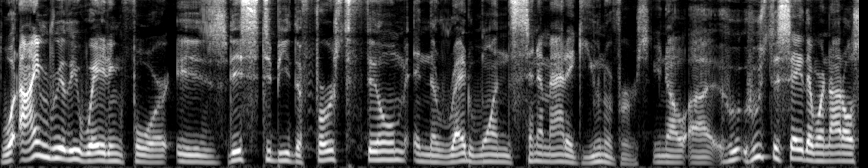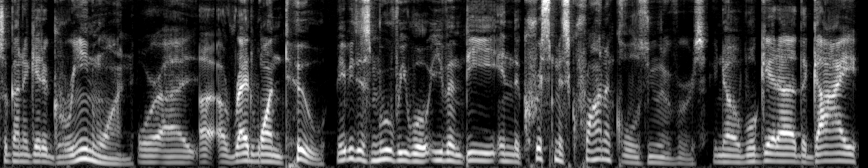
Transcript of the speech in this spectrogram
What I'm really waiting for is this to be the first film in the Red One cinematic universe. You know, uh, who, who's to say that we're not also going to get a green one or uh, a, a red one too? Maybe this movie will even be in the Christmas Chronicles universe. You know, we'll get uh, the guy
